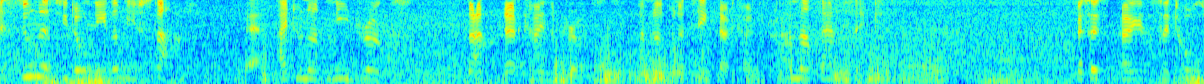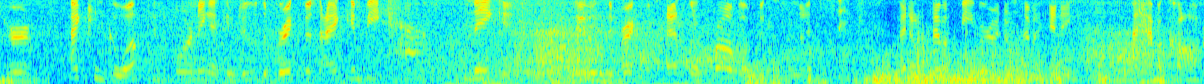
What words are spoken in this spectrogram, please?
as soon as you don't need them, you stop. I do not need drugs. That that kind of drugs. I'm not gonna take that kind of drug. I'm not that sick. As I, as I told her, I can go up in the morning, I can do the breakfast, I can be half naked doing the breakfast. That's no problem because I'm not sick. I don't have a fever, I don't have a headache, cough.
